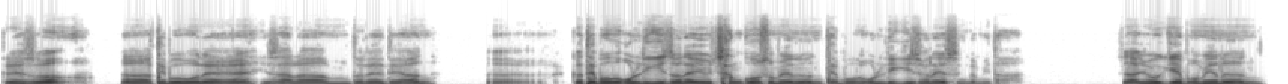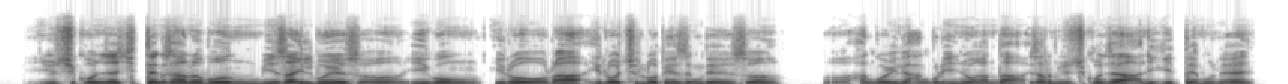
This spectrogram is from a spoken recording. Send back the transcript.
그래서 어, 대법원에 이 사람들에 대한 어, 그 대법원 올리기 전에 참고 서면은 대법원 올리기 전에 쓴 겁니다. 자 여기에 보면은 유치권자 집행산업은 민사 일부에서 2015라 157로 배정돼서 어, 한국인이 한국을 인용한다. 이 사람 유치권자 아니기 때문에 어,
